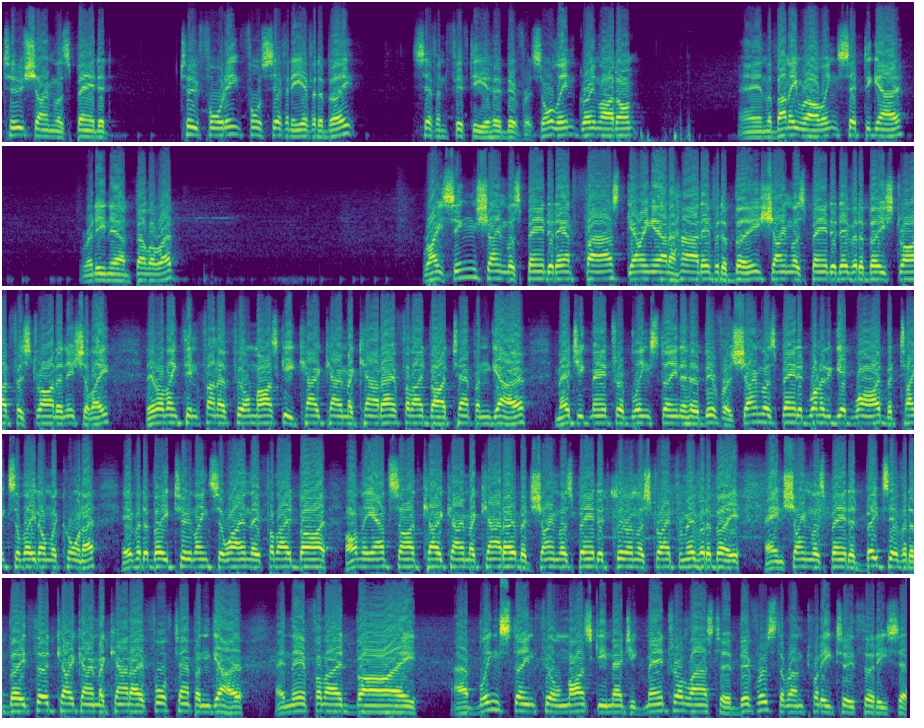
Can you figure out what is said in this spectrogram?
Two Shameless Bandit, 240, 470 ever to be, 750 herbivorous. All in, green light on. And the bunny rolling, set to go. Ready now at Ballarat. Racing, Shameless Bandit out fast, going out a hard ever to be. Shameless Bandit ever to be, stride for stride initially. They're a length in front of Phil Mosky, Coco Mikado, followed by Tap and Go. Magic Mantra, Blingstein, Herbivorous. Shameless Bandit wanted to get wide, but takes a lead on the corner. Ever to be two lengths away, and they're followed by on the outside Coco Mikado, but Shameless Bandit clear on the straight from Ever to be, and Shameless Bandit beats Ever to be. Third Coco Mikado, fourth Tap and Go, and they're followed by. Uh, Blingstein, Phil Meiske, Magic Mantra, last herbivorous, the run 22.37.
